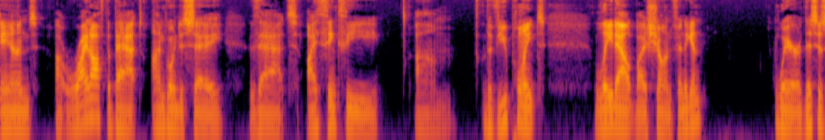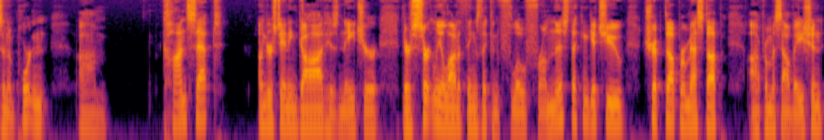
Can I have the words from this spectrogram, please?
And uh, right off the bat, I'm going to say that I think the um, the viewpoint laid out by Sean Finnegan, where this is an important um, concept, understanding God, His nature. There's certainly a lot of things that can flow from this that can get you tripped up or messed up uh, from a salvation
